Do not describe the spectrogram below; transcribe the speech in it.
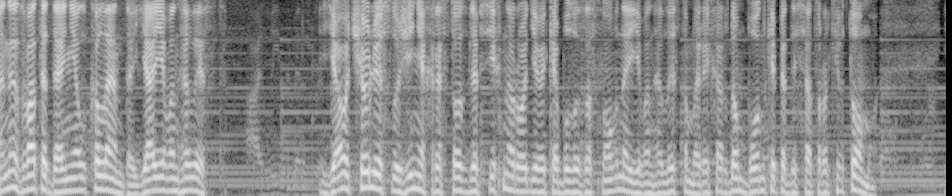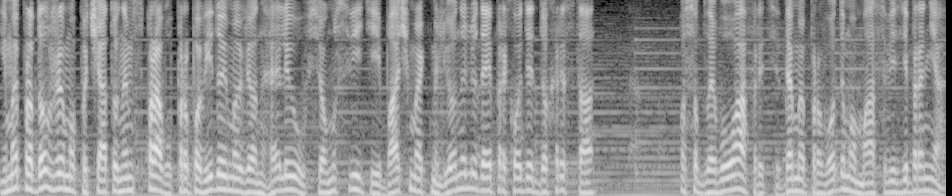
Мене звати Деніел Коленда, я євангелист. Я очолюю служіння Христос для всіх народів, яке було засноване євангелистом Рихардом Бонке 50 років тому. І ми продовжуємо почату ним справу, проповідуємо Євангелію у всьому світі і бачимо, як мільйони людей приходять до Христа, особливо у Африці, де ми проводимо масові зібрання.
